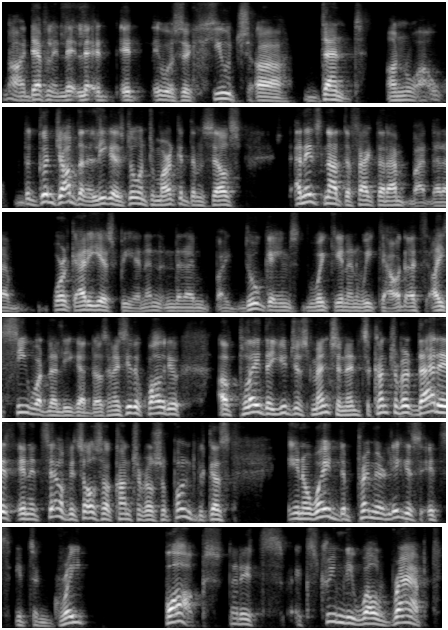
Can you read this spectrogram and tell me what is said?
No, definitely. It it, it was a huge uh, dent on the good job that La Liga is doing to market themselves. And it's not the fact that I'm that I work at ESPN and, and that I'm, I do games week in and week out. I, I, see what La Liga does, and I see the quality of, play that you just mentioned. And it's a controversial. That is in itself, it's also a controversial point because, in a way, the Premier League is it's it's a great box that it's extremely well wrapped.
